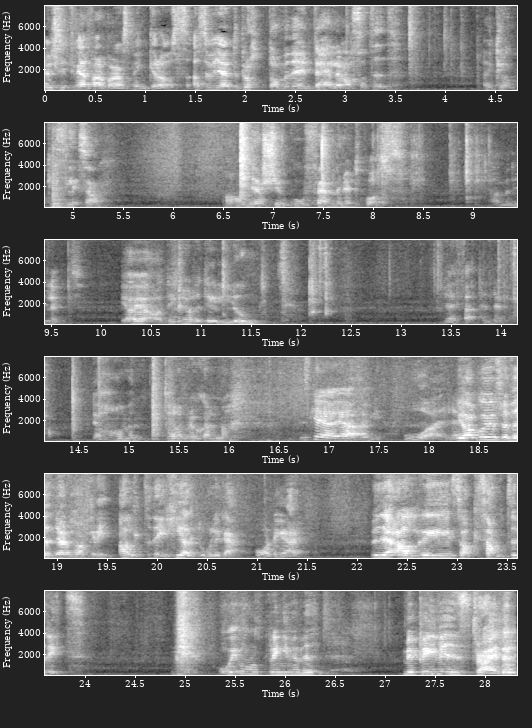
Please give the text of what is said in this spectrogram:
Nu sitter vi i alla fall bara och sminkar oss. Alltså vi har inte bråttom men vi har inte heller massa tid. Det är klockis liksom. Ja, vi har 25 minuter på oss. Ja, men det är lugnt. Ja, ja, det är klart att det är lugnt. Jag är färdig nu. Jaha, men tala för dig själv då. Nu ska jag göra mitt hår. Jag och Josefin gör saker i alltid i helt olika ordningar. Vi gör aldrig saker samtidigt. Oj, hon springer förbi. Med pingvinstriden.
